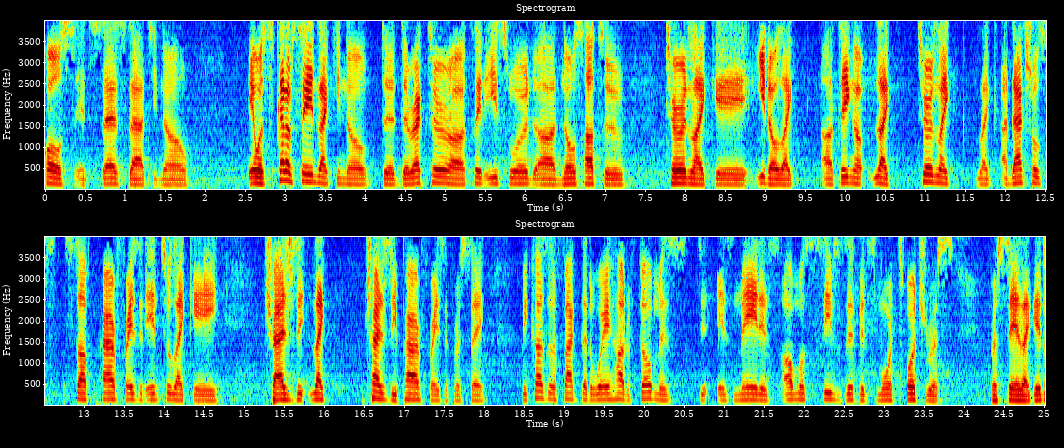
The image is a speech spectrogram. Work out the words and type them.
Post, it says that you know, it was kind of saying like you know the director uh, Clint Eastwood uh, knows how to turn like a you know like a thing of like turn like like an actual stuff paraphrase it into like a tragedy like tragedy paraphrase it per se because of the fact that the way how the film is is made is almost seems as if it's more torturous per se like it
